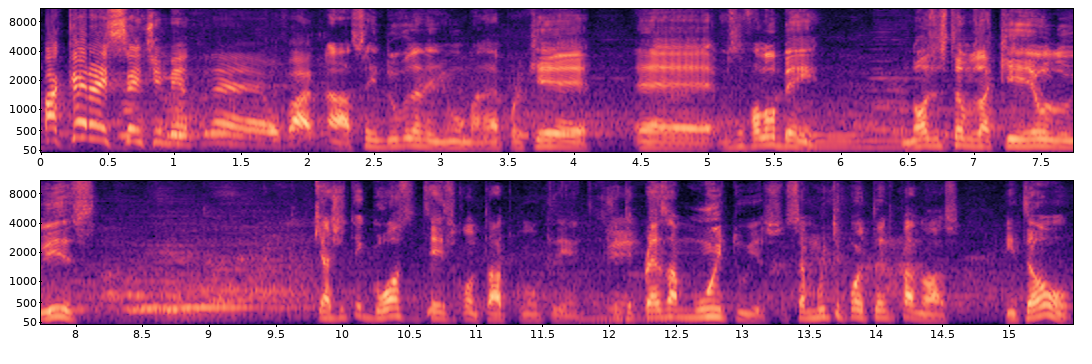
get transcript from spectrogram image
Bacana esse sentimento, né, Ovado? Ah, sem dúvida nenhuma, né? Porque é, você falou bem, nós estamos aqui, eu e o Luiz, que a gente gosta de ter esse contato com o cliente. A gente Sim. preza muito isso, isso é muito importante para nós. Então,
